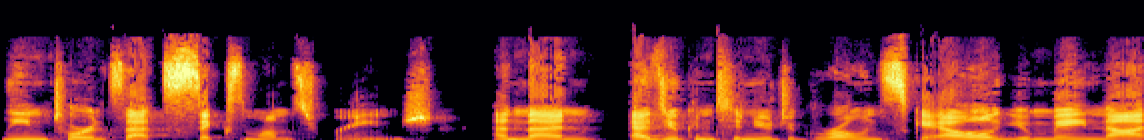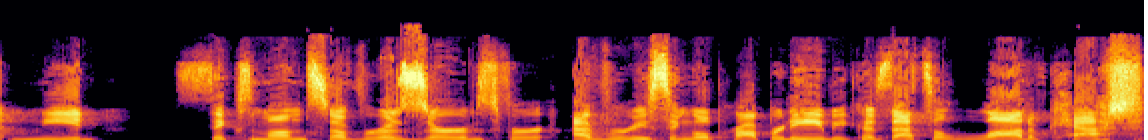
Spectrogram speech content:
lean towards that six months range. And then as you continue to grow and scale, you may not need six months of reserves for every single property because that's a lot of cash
